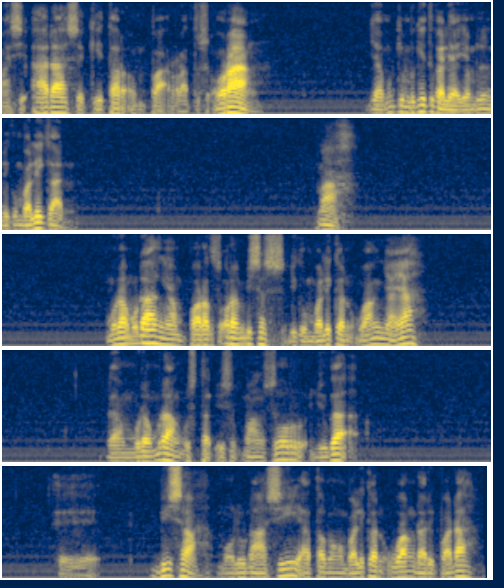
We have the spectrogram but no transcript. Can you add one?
masih ada sekitar 400 orang. Ya mungkin begitu kali ya yang belum dikembalikan. Nah mudah-mudahan yang 400 orang bisa dikembalikan uangnya ya. Dan mudah-mudahan Ustadz Yusuf Mansur juga eh, bisa melunasi atau mengembalikan uang daripada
